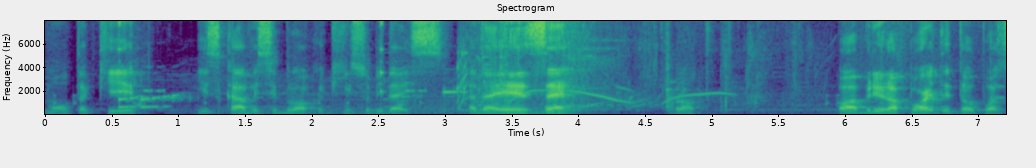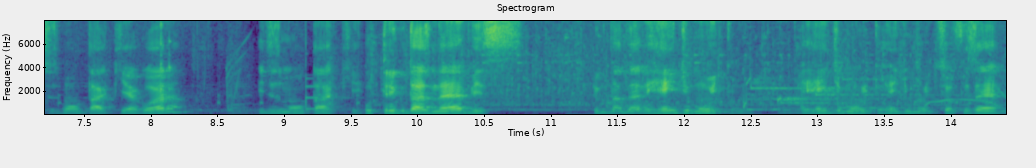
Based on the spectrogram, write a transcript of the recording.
Monta aqui. E escava esse bloco aqui em sub 10. É daí, Zé. Pronto. Ó, abriram a porta, então eu posso desmontar aqui agora e desmontar aqui. O trigo das neves, o trigo das neves rende muito. Rende muito, rende muito. Se eu fizer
